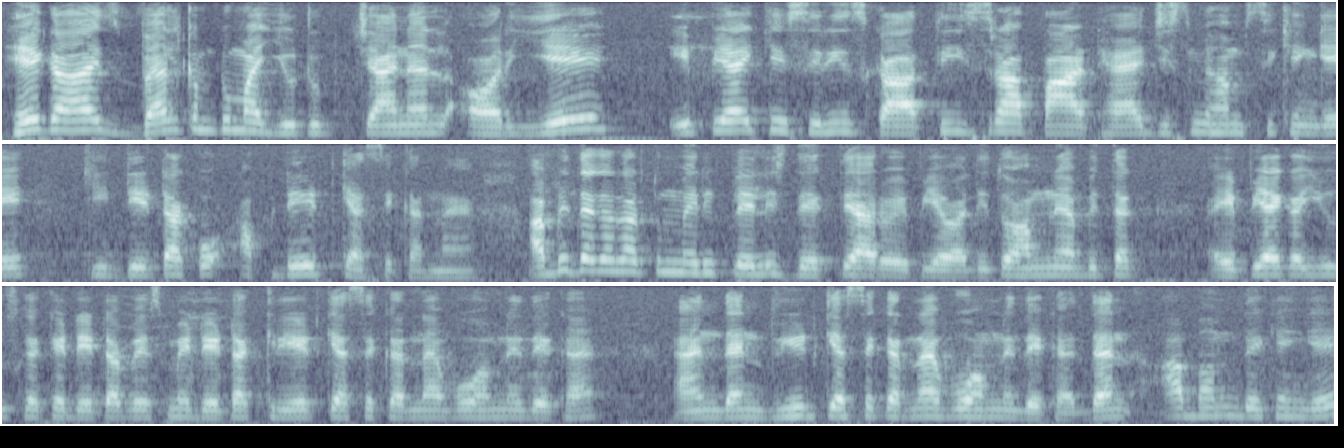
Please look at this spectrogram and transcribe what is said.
Hey guys welcome to my YouTube channel और ये एपीआई की सीरीज़ का तीसरा पार्ट है, जिसमें हम सीखेंगे कि डेटा को अपडेट कैसे करना है। अभी तक अगर तुम मेरी प्लेलिस्ट देखते आ रहे हो एपीआई वाली तो हमने अभी तक एपीआई का यूज़ करके डेटाबेस में डेटा क्रिएट कैसे करना है, वो हमने देखा है। एंड देन रीड कैसे करना है, वो हमने देखा है। देन अब हम देखेंगे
